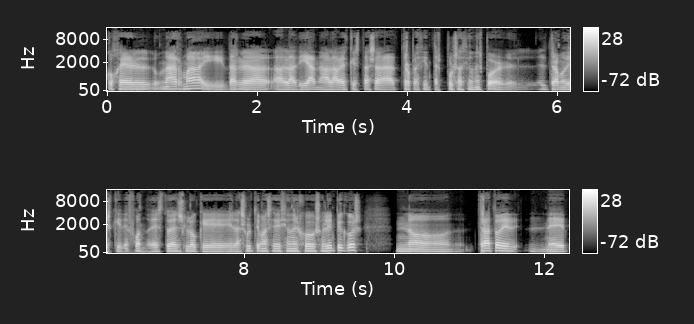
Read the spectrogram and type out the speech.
coger un arma y darle a, a, la diana a la vez que estás a tropecientas pulsaciones por el, tramo de esquí de fondo. Esto es lo que en las últimas ediciones de Juegos Olímpicos no trato de, de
